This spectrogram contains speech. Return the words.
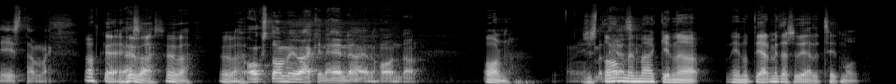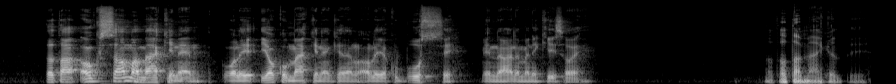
Istämäki. Okei, okay, hyvä, hyvä, hyvä. Onko Tommi Mäkinen ennen ajanut Hondan? On. niin, Siis Tommi. Mäkinen, niin no tiedät, mitä sä tiedät siitä muuta? Tota, onko sama Mäkinen, kun oli joku Mäkinen, kenellä oli joku bussi, minne aina meni kisoihin? No tota mä en kyllä tiedä.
